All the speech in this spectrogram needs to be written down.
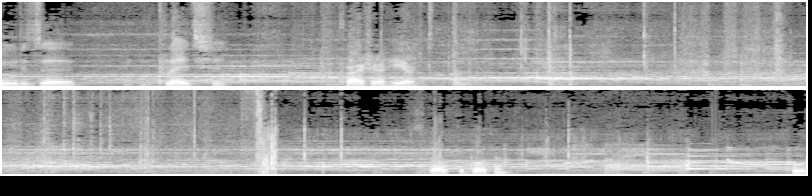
Put the plate uh, pressure here. Start the button. Put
